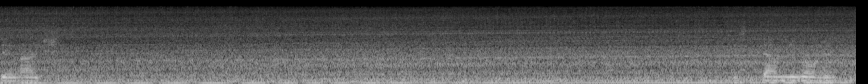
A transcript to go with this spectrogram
bloody nice. It's damn annoying.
